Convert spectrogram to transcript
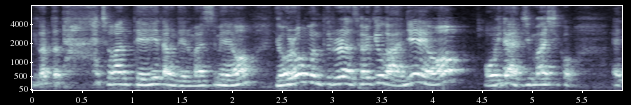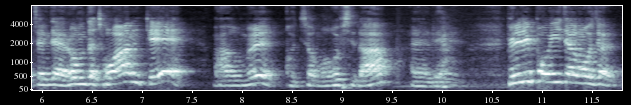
이것도 다 저한테 해당되는 말씀이에요. 여러분 들으란 설교가 아니에요. 오해하지 마시고 애청자 여러분도 저와 함께 마음을 고쳐 먹읍시다. 할렐루야. 빌리포 2장 5절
